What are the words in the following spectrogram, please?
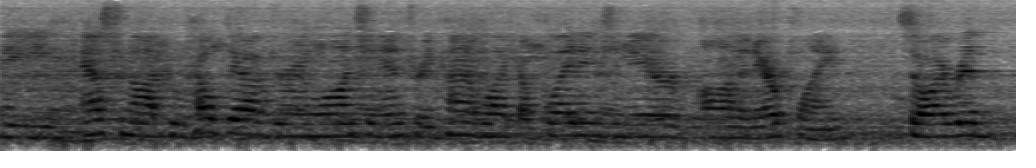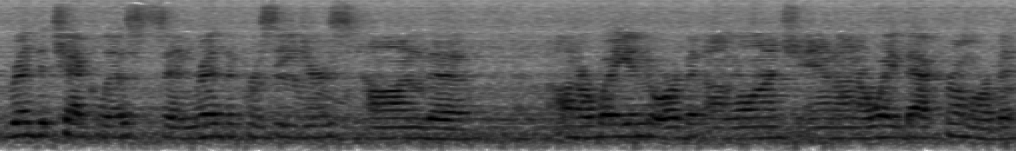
the astronaut who helped out during launch and entry, kind of like a flight engineer on an airplane. So I read read the checklists and read the procedures on the on our way into orbit on launch and on our way back from orbit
